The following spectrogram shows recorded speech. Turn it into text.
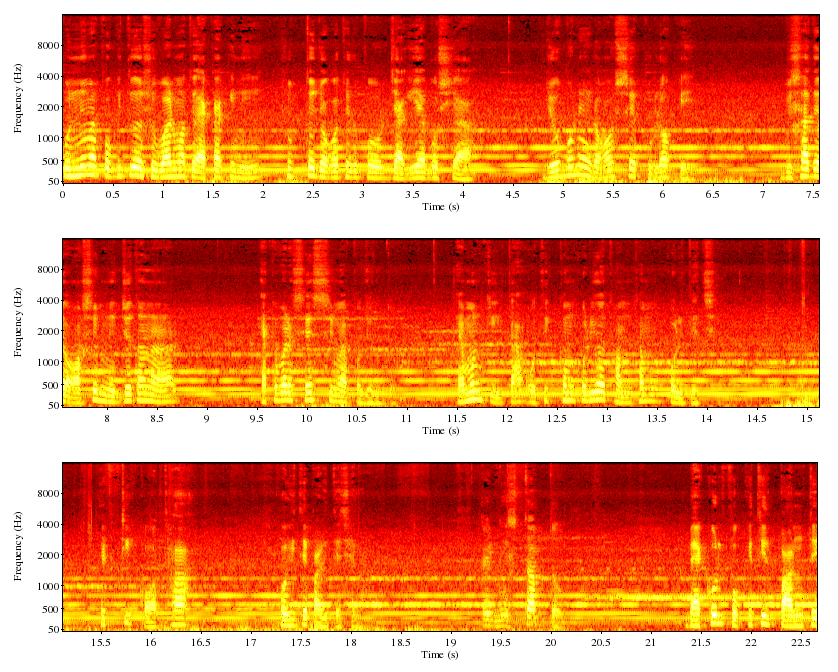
পূর্ণিমা প্রকৃতি ও শুভার মতো একাকিনী সুপ্ত জগতের উপর জাগিয়া বসিয়া যৌবনের রহস্যের পুলকে, বিষাদে অসীম নির্যাতনার একেবারে শেষ সীমা পর্যন্ত, এমনকি তা অতিক্রম করিয়াও থমথম করিতেছে। একটি কথা কহিতে পারিতেছে না। এই নিস্তব্ধ ব্যাকুল প্রকৃতির প্রান্তে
